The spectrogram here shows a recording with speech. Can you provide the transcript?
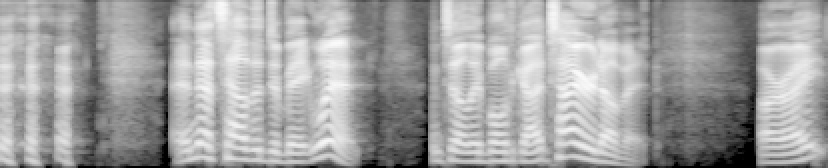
and that's how the debate went until they both got tired of it. All right.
